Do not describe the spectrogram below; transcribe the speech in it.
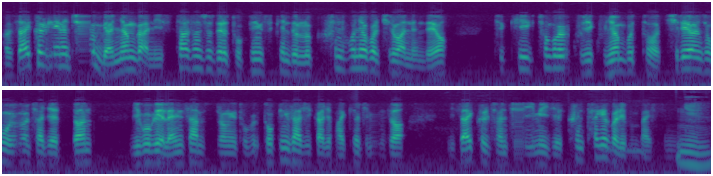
어, 사이클계는 최근 몇 년간 이 스타 선수들의 도핑 스캔들로 큰 홍역을 치러왔는데요. 특히 1999년부터 7회 연속 우승을 차지했던 미국의 랜스 암스트롱의 도, 핑 사실까지 밝혀지면서 이 사이클 전체 이미지에 큰 타격을 입은 바 있습니다. 예.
